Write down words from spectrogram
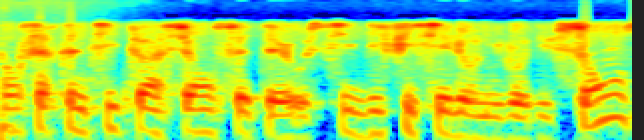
Dans certaines situations, c'était aussi difficile au niveau du sens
